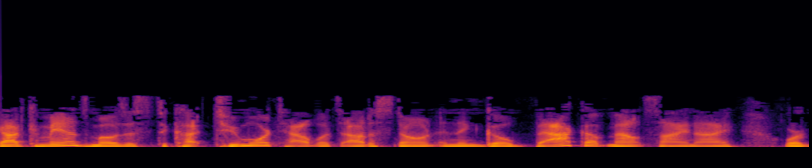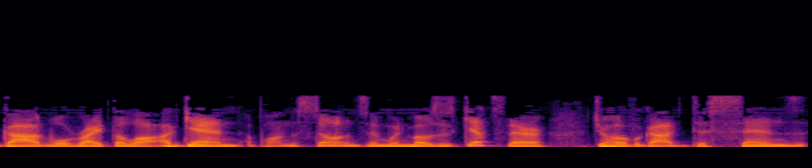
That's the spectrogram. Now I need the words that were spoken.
God commands Moses to cut two more tablets out of stone and then go back up Mount Sinai where God will write the law again upon the stones. And when Moses gets there, Jehovah God descends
